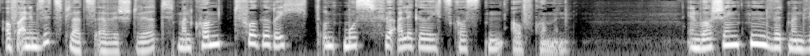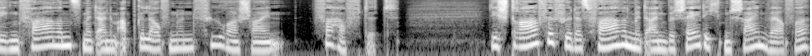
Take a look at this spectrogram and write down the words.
auf einem Sitzplatz erwischt wird, man kommt vor Gericht und muss für alle Gerichtskosten aufkommen. In Washington wird man wegen Fahrens mit einem abgelaufenen Führerschein verhaftet. Die Strafe für das Fahren mit einem beschädigten Scheinwerfer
